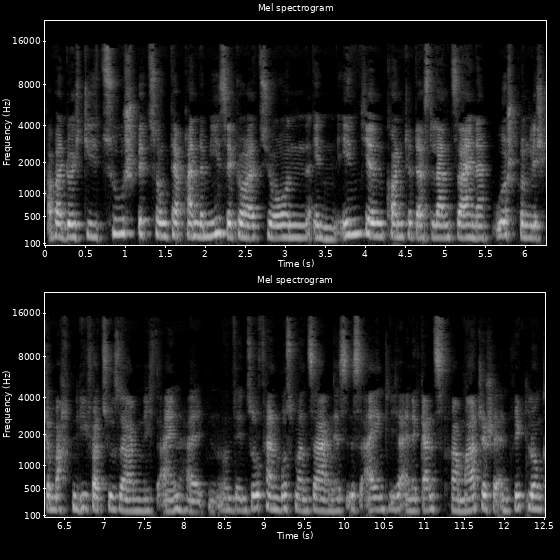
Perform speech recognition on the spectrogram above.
Aber durch die Zuspitzung der Pandemiesituation in Indien konnte das Land seine ursprünglich gemachten Lieferzusagen nicht einhalten. Und insofern muss man sagen, es ist eigentlich eine ganz dramatische Entwicklung,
